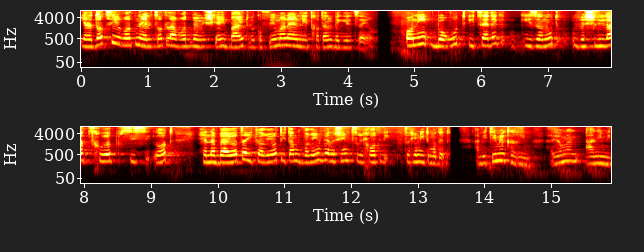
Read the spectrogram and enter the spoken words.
ילדות צעירות נאלצות לעבוד במשקי בית וכופים עליהן להתחתן בגיל צעיר. עוני, בורות, אי צדק, גזענות ושלילת זכויות בסיסיות הן הבעיות העיקריות איתן גברים ונשים צריכות, צריכים להתמודד. עמיתים יקרים, היום אני,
